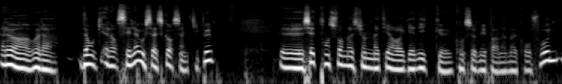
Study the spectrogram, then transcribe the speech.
Alors, voilà. Donc, alors c'est là où ça se corse un petit peu. Euh, cette transformation de matière organique euh, consommée par la macrofaune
